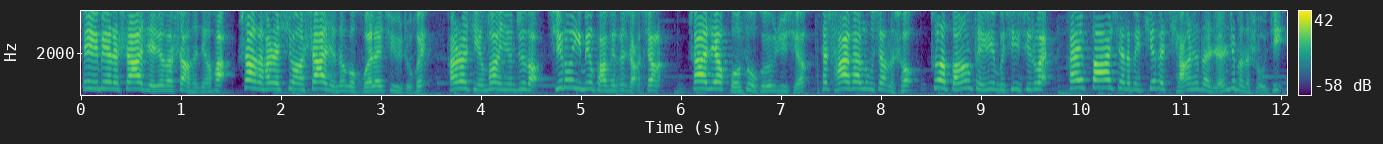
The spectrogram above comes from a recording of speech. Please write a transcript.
另一边的沙姐接到上司电话，上司还是希望沙姐能够回来继续指挥，还说警方已经知道其中一名绑匪的长相了。沙姐火速回归剧情，在查看录像的时候，除了绑匪面部信息之外，还发现了被贴在墙上的人质们的手机。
